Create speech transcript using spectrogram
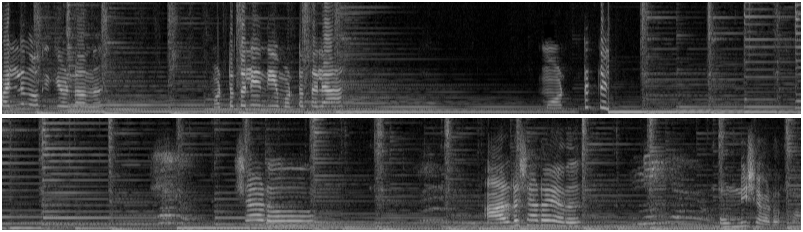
പല്ല് നോക്കിക്കോണ്ടാന്ന് മുട്ടത്തല എന്തിയെ? മുട്ടത്തല. മുട്ടത്തല ഷാഡോ ആരുടെ ഷാഡോയാ അത് ഉണ്ണി ഷാഡോ ആ.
